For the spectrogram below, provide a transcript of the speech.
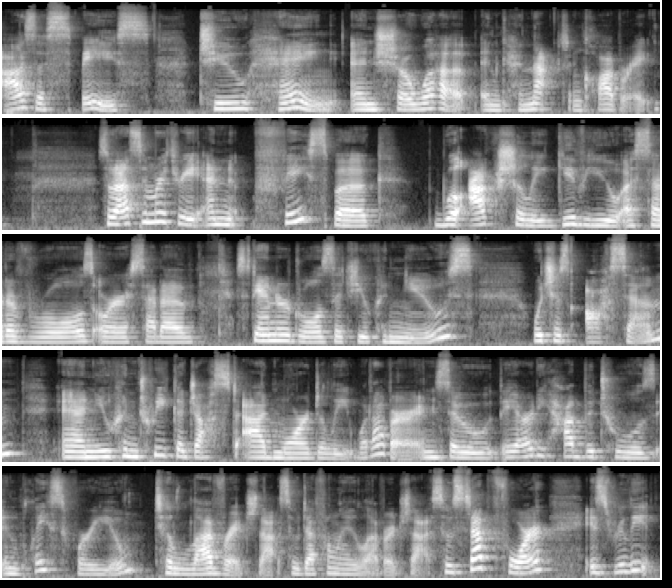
as a space to hang and show up and connect and collaborate. So that's number three. And Facebook will actually give you a set of rules or a set of standard rules that you can use which is awesome. And you can tweak, adjust, add more, delete, whatever. And so they already have the tools in place for you to leverage that. So definitely leverage that. So step four is really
